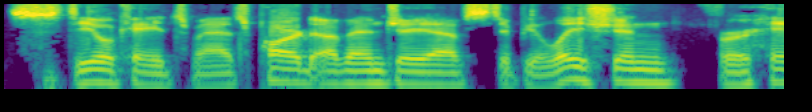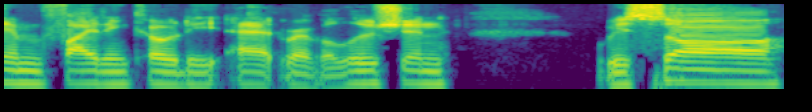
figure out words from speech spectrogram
steel cage match, part of MJF stipulation for him fighting Cody at Revolution. We saw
